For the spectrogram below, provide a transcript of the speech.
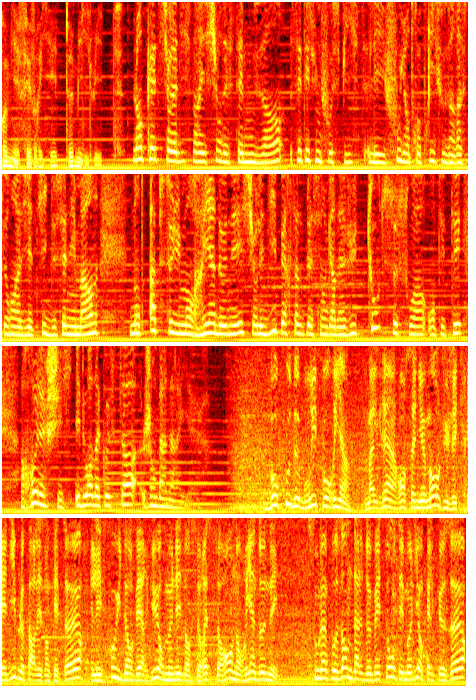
1er février 2008. L'enquête sur la disparition d'Estelle Mouzin, c'était une fausse piste. Les fouilles entreprises sous un restaurant asiatique de Seine-et-Marne n'ont absolument rien donné. Sur les dix personnes placées en garde à vue, toutes ce soir ont été relâchées. Édouard Dacosta, Jean-Bernard Beaucoup de bruit pour rien. Malgré un renseignement jugé crédible par les enquêteurs, les fouilles d'envergure menées dans ce restaurant n'ont rien donné. Sous l'imposante dalle de béton démolie en quelques heures,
